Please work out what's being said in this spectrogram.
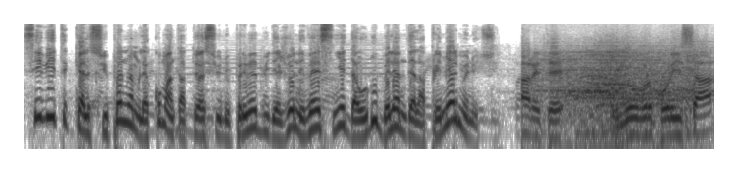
Si vite qu'elle surprend même les commentateurs sur le premier but des jaunes et signé Daoudou Belem dès la première minute. Arrêté. Il ouvre pour Issa.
